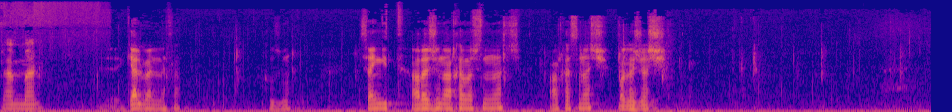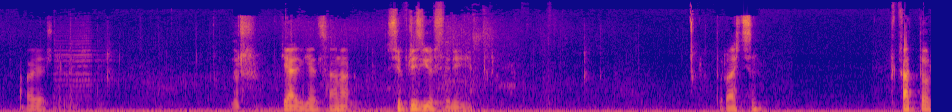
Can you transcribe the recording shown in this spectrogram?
Hemen. Ee, Gel benimle sen. Kuzgun. Sen git aracın arkadaşını aç. Arkasını aç. Bagajı aç. Bagajı aç. Dur. Gel gel sana sürpriz göstereceğim. Dur açsın. Dikkatli ol.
